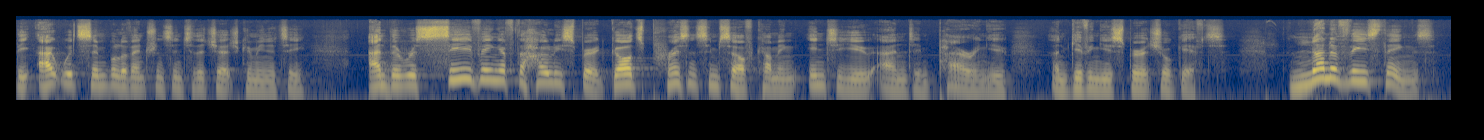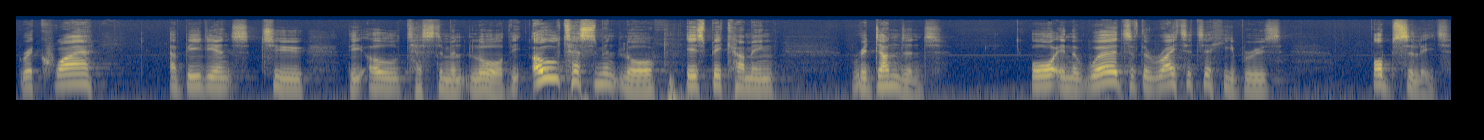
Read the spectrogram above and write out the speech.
the outward symbol of entrance into the church community, and the receiving of the Holy Spirit, God's presence Himself coming into you and empowering you and giving you spiritual gifts. None of these things require obedience to the Old Testament law. The Old Testament law is becoming redundant, or in the words of the writer to Hebrews, obsolete,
